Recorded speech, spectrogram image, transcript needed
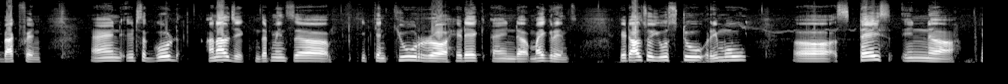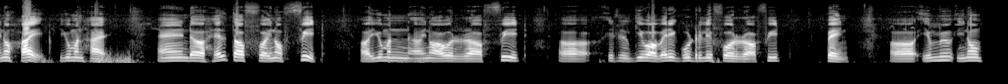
back pain. And it is a good analgesic that means uh, it can cure uh, headache and uh, migraines. It also used to remove stays in you know high human eye and uh, health of uh, you know feet. Uh, human uh, you know our uh, feet uh, it will give a very good relief for feet pain. You know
